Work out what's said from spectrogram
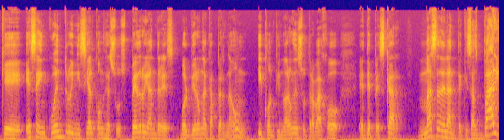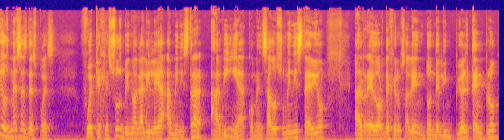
que ese encuentro inicial con Jesús, Pedro y Andrés volvieron a Capernaum y continuaron en su trabajo eh, de pescar. Más adelante, quizás varios meses después, fue que Jesús vino a Galilea a ministrar. Había comenzado su ministerio alrededor de Jerusalén, donde limpió el templo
